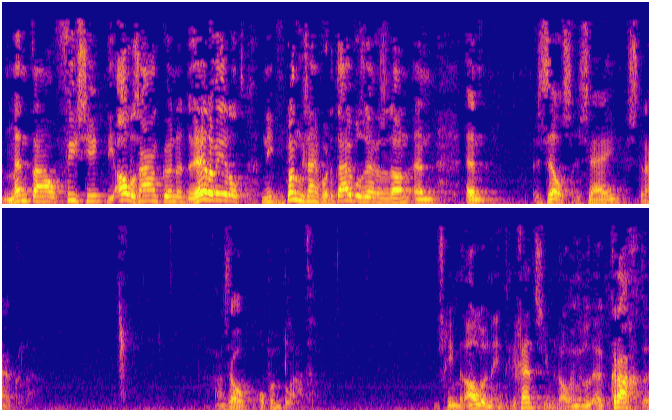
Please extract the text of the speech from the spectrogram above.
mentaal, fysiek, die alles aankunnen, de hele wereld niet bang zijn voor de duivel, zeggen ze dan. En, en zelfs zij struikelen. Gaan zo op hun plaat. Misschien met al hun intelligentie, met al hun uh, kracht. Uh,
